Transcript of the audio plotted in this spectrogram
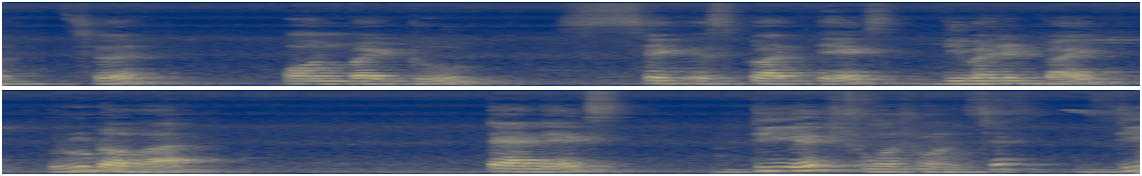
হচ্ছে one by two sec square X divided by root over tan X D X সমান সমান হচ্ছে ডি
